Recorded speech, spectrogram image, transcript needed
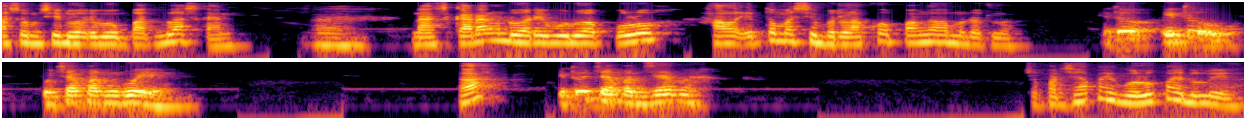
asumsi 2014 kan. Nah. nah, sekarang 2020 hal itu masih berlaku apa enggak menurut lo? Itu itu ucapan gue ya? Hah? Itu ucapan siapa? Ucapan siapa ya? Gue lupa ya dulu ya.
